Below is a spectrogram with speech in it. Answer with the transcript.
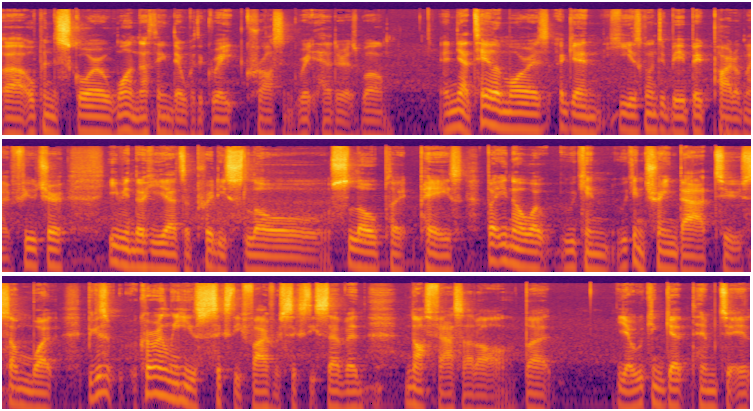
uh, open the score one nothing there with a great cross and great header as well. And yeah, Taylor Morris again, he is going to be a big part of my future, even though he has a pretty slow, slow play, pace. But you know what? We can we can train that to somewhat because currently he's 65 or 67, not fast at all. But yeah, we can get him to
